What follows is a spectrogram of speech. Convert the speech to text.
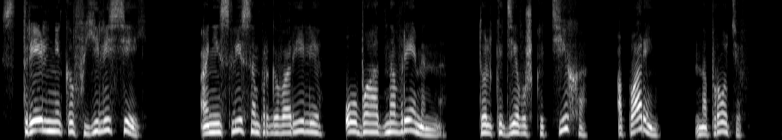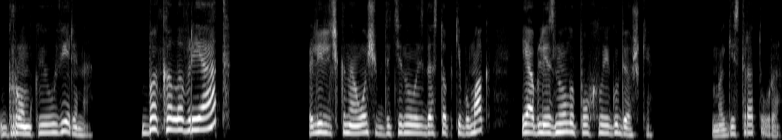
Стрельников Елисей. Они с Лисом проговорили оба одновременно. Только девушка тихо, а парень, напротив, громко и уверенно. «Бакалавриат?» Лилечка на ощупь дотянулась до стопки бумаг и облизнула пухлые губёшки. Магистратура.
